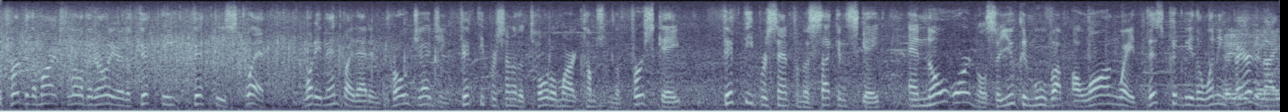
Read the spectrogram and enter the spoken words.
referred to the marks a little bit earlier, the 50-50 split, what he meant by that in pro judging, 50% of the total mark comes from the first skate, 50% from the second skate, and no ordinal, so you can move up a long way. This could be the winning pair tonight.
